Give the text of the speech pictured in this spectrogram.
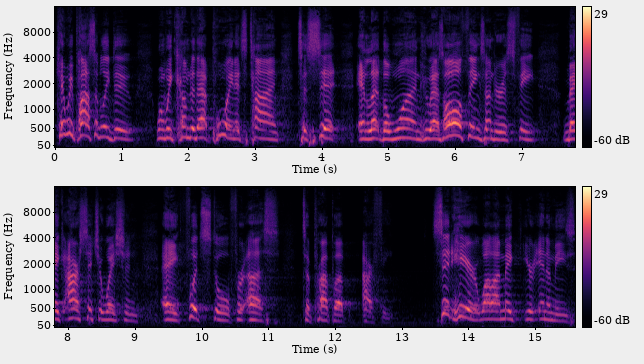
can we possibly do? When we come to that point, it's time to sit and let the one who has all things under his feet make our situation a footstool for us to prop up our feet. Sit here while I make your enemies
